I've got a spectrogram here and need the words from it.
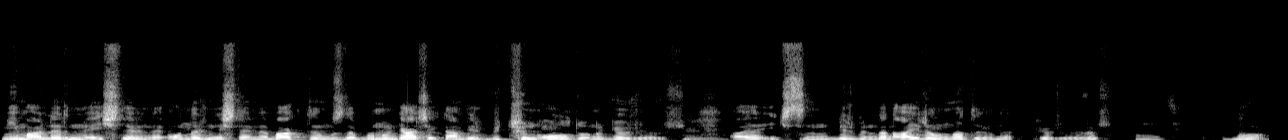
mimarların ve işlerine, onların işlerine baktığımızda bunun gerçekten bir bütün olduğunu görüyoruz. Hmm. İkisinin birbirinden ayrılmadığını görüyoruz. Evet. Bu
